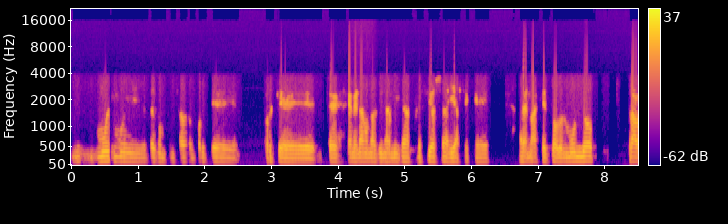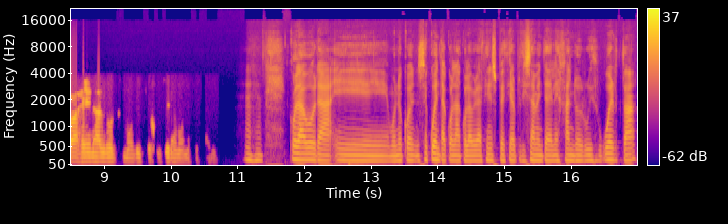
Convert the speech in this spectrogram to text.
muy, muy recompensador porque, porque se generan unas dinámicas preciosas y hace que además que todo el mundo trabaje en algo, como dicho, consideramos necesario. Colabora, eh, bueno, se cuenta con la colaboración especial precisamente de Alejandro Ruiz Huerta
